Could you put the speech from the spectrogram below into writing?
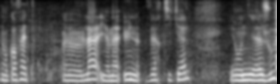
Donc en fait, euh, là, il y en a une verticale et on y ajoute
